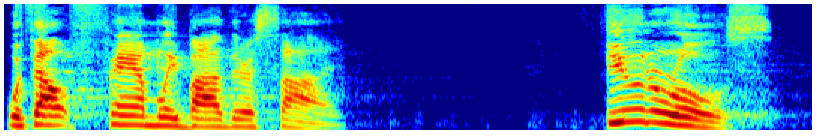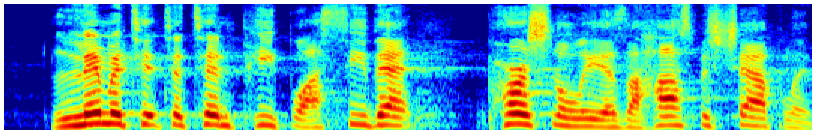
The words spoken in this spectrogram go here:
without family by their side. Funerals limited to 10 people. I see that personally as a hospice chaplain.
